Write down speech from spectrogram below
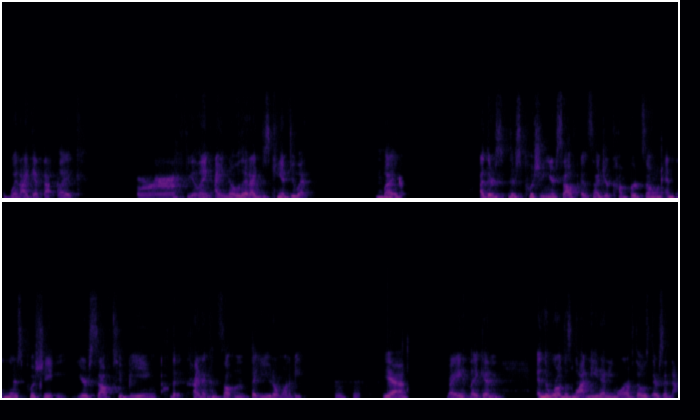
when I get that like feeling, I know that I just can't do it. Mm-hmm. Like uh, there's there's pushing yourself outside your comfort zone and then there's pushing yourself to being the kind of consultant that you don't want to be. Mm-hmm. yeah. Right? Like and and the world does not need any more of those. There's enough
